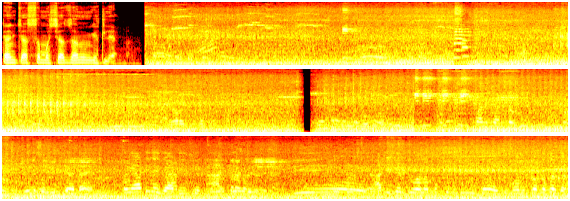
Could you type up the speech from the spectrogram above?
त्यांच्या समस्या जाणून घेतल्या. सगळ्या अटी जायचे अटी ती अटी शेतीवाला मुख्यमंत्री काय आहे की माणूस लोक सरकार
